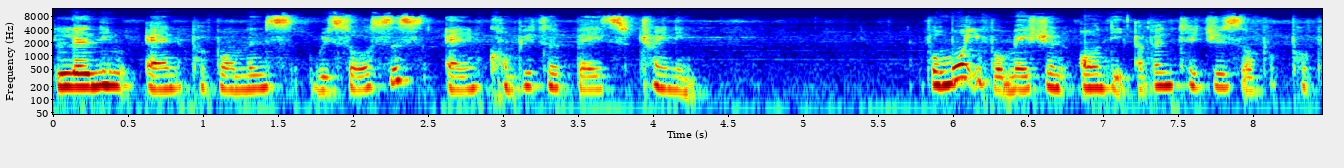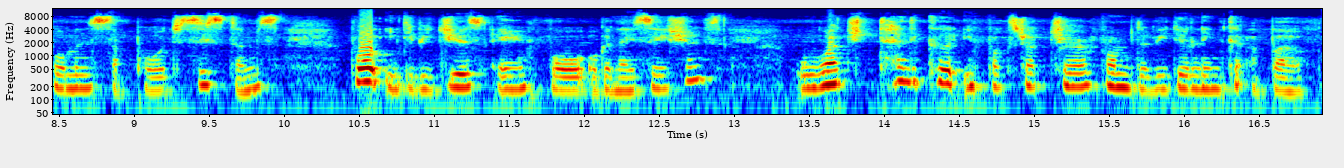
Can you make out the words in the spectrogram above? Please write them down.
learning and performance resources and computer-based training. For more information on the advantages of performance support systems for individuals and for organizations, watch technical infrastructure from the video link above.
